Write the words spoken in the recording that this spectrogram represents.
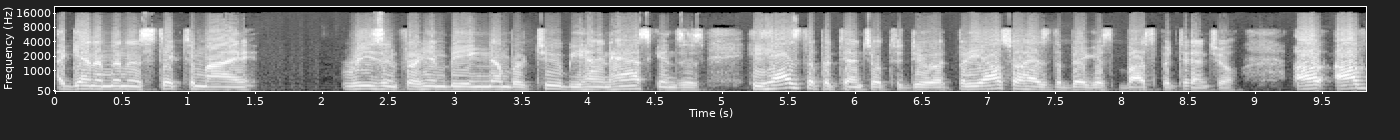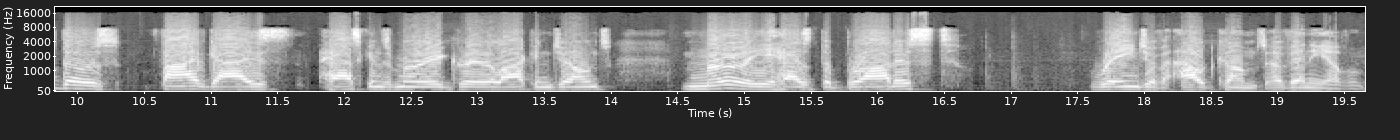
again, I'm gonna stick to my reason for him being number two behind Haskins is he has the potential to do it, but he also has the biggest bust potential. Of, of those five guys, Haskins, Murray, Grier, Lock, and Jones, Murray has the broadest range of outcomes of any of them.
